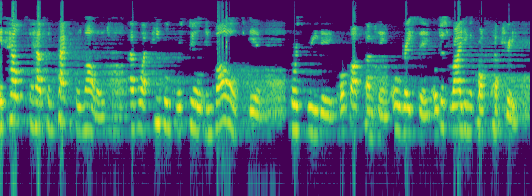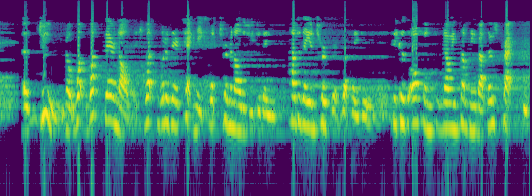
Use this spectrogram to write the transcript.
it helps to have some practical knowledge of what people who are still involved in horse breeding or fox hunting or racing or just riding across country uh, do. You know, what, what's their knowledge? What, what are their techniques? What terminology do they use? How do they interpret what they do? because often knowing something about those practices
